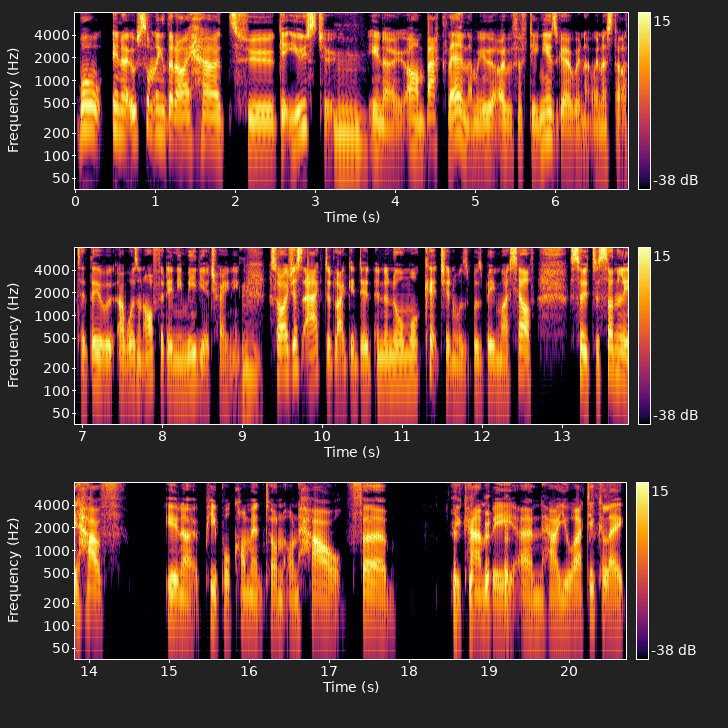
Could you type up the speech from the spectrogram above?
Well, you know, it was something that I had to get used to. Mm. You know, um, back then, I mean, over 15 years ago when I, when I started, there was, I wasn't offered any media training, Mm. so I just acted like I did in a normal kitchen, was was being myself. So to suddenly have, you know, people comment on on how firm you can be and how you articulate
